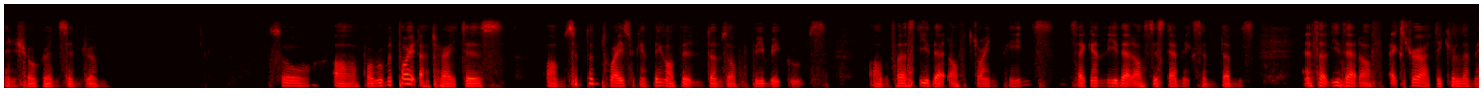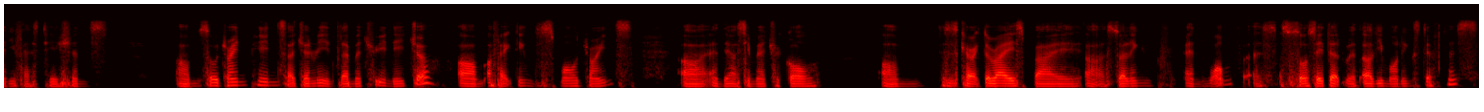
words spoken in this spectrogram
and Sjogren's syndrome. So uh, for rheumatoid arthritis, um, symptoms-wise, we can think of it in terms of three big groups. Um, firstly, that of joint pains. Secondly, that of systemic symptoms. And thirdly, that of extra-articular manifestations. Um, so joint pains are generally inflammatory in nature, um, affecting the small joints, uh, and they are symmetrical. Um, this is characterized by uh, swelling and warmth associated with early morning stiffness,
